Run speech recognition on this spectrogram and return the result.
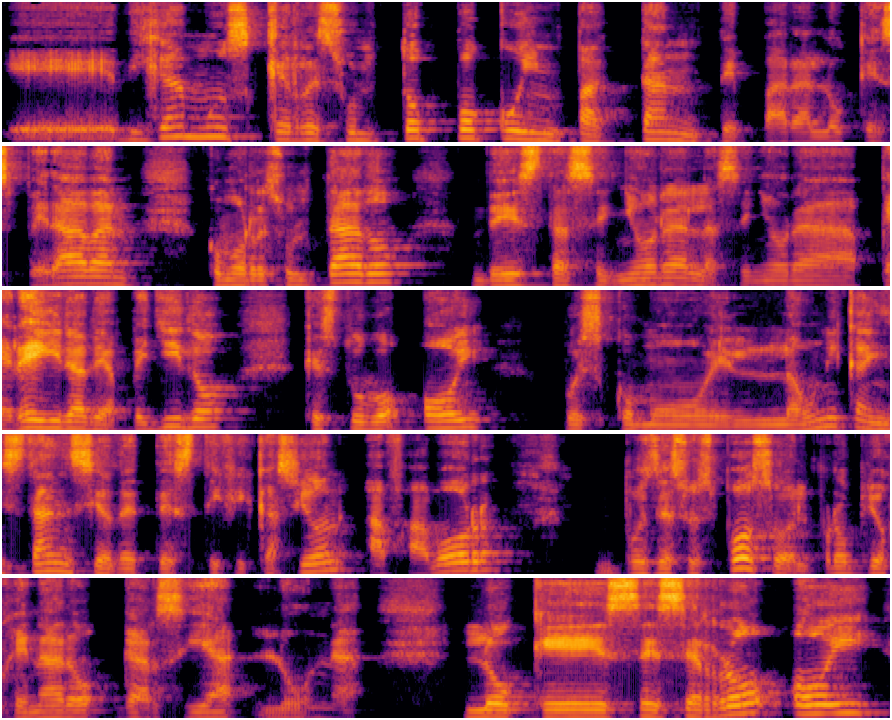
eh, digamos que resultó poco impactante para lo que esperaban como resultado de esta señora, la señora Pereira de apellido, que estuvo hoy pues como la única instancia de testificación a favor pues de su esposo, el propio Genaro García Luna. Lo que se cerró hoy,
